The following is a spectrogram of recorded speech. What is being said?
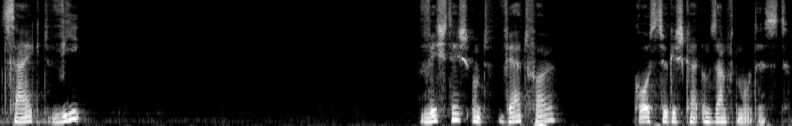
zeigt, wie wichtig und wertvoll Großzügigkeit und Sanftmut ist.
